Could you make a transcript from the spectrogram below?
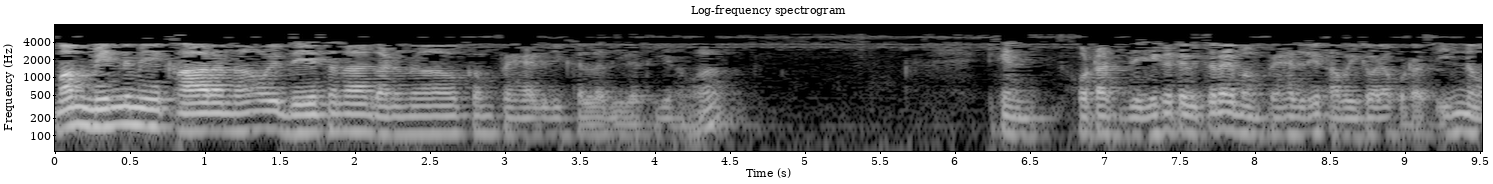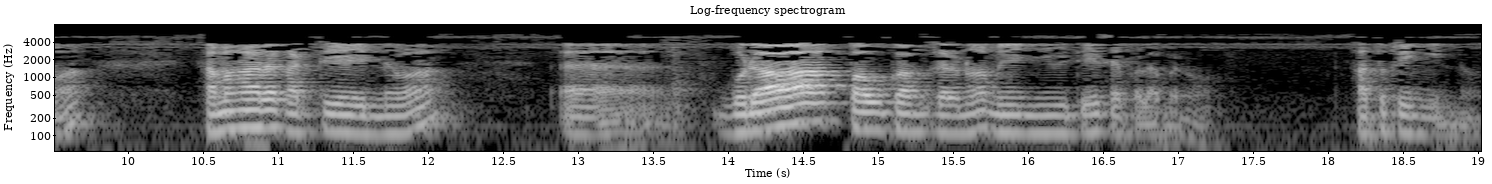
මම මෙන්න මේ කාරණා ওই දේශනා ගණනාවකම පැහැදිලි කරලා දීලා තියෙනවා. ඒ කියන්නේ කොටස් දෙකකට විතරයි මම පැහැදිලි තව ඊට වඩා කොටස් ඉන්නවා. සමහර කට්ටිය ඉන්නවා ගොඩාක් පව්කම් කරනවා මේ ජීවිතේ සැප ලබනවා. සතුටින් ඉන්නවා.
